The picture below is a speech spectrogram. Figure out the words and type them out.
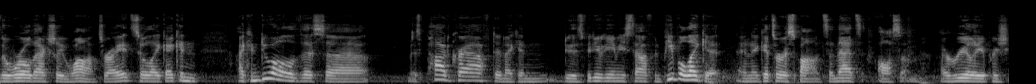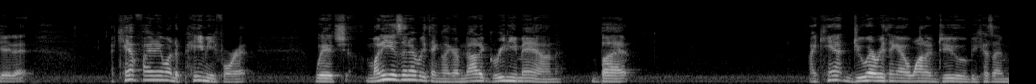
the world actually wants. Right. So like I can I can do all of this. Uh, this podcraft and I can do this video gaming stuff and people like it and it gets a response and that's awesome. I really appreciate it. I can't find anyone to pay me for it, which money isn't everything. Like I'm not a greedy man, but I can't do everything I want to do because I'm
